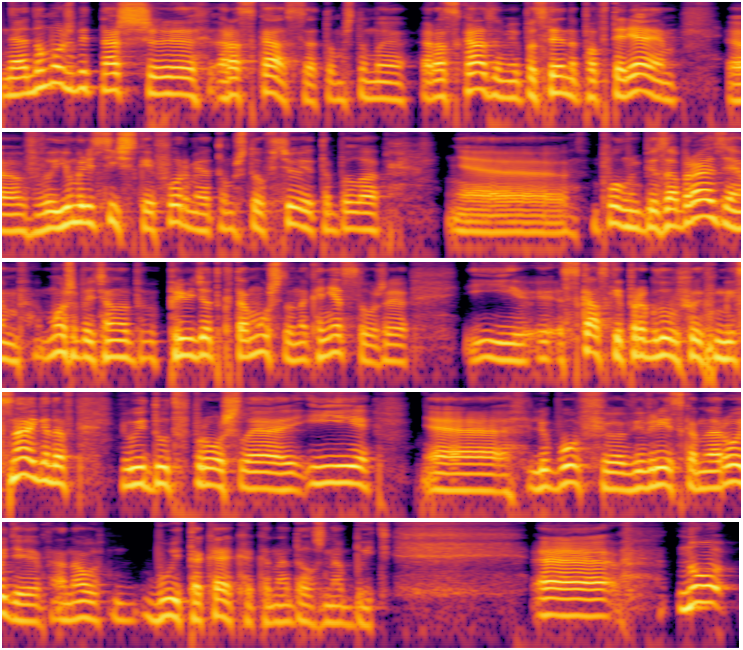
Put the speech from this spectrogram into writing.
Э, ну, может быть, наш э, рассказ о том, что мы рассказываем и постоянно повторяем э, в юмористической форме о том, что все это было полным безобразием, может быть, оно приведет к тому, что наконец-то уже и сказки про глупых Микснагенов уйдут в прошлое, и любовь в еврейском народе, она будет такая, как она должна быть. Но, а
